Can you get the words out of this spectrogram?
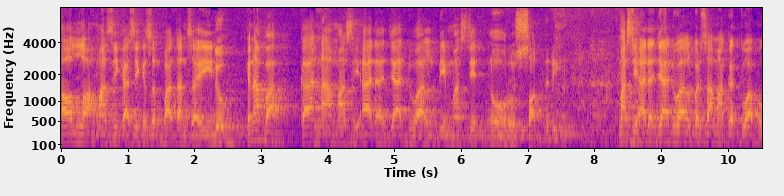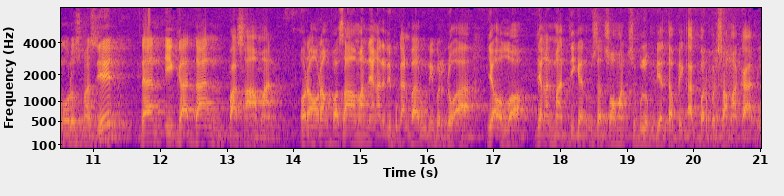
Allah masih kasih kesempatan saya hidup. Kenapa? karena masih ada jadwal di Masjid Nurus Sodri masih ada jadwal bersama ketua pengurus masjid dan ikatan pasaman orang-orang pasaman yang ada di Pekanbaru ini berdoa ya Allah jangan matikan Ustaz Somad sebelum dia tablik akbar bersama kami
